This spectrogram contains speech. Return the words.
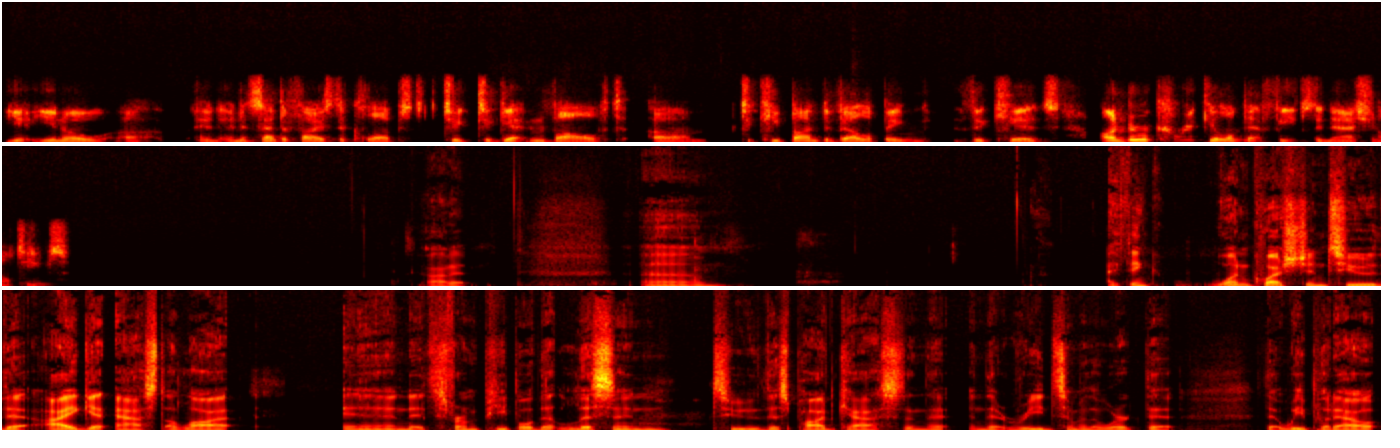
you, you, know, uh, and, and incentivize the clubs to, to get involved, um, to keep on developing the kids under a curriculum that feeds the national teams. Got it. Um, I think one question too that I get asked a lot, and it's from people that listen to this podcast and that and that read some of the work that that we put out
